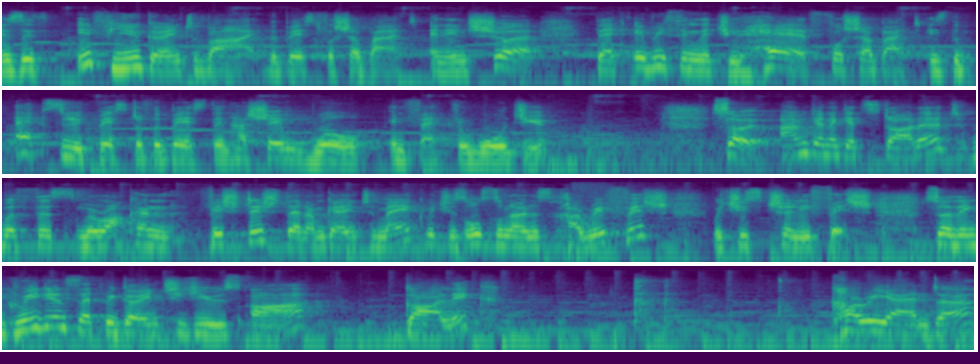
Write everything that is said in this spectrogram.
is if, if you're going to buy the best for Shabbat and ensure that everything that you have for Shabbat is the absolute best of the best, then Hashem will, in fact, reward you. So I'm going to get started with this Moroccan fish dish that I'm going to make, which is also known as kharif fish, which is chili fish. So the ingredients that we're going to use are garlic, coriander,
